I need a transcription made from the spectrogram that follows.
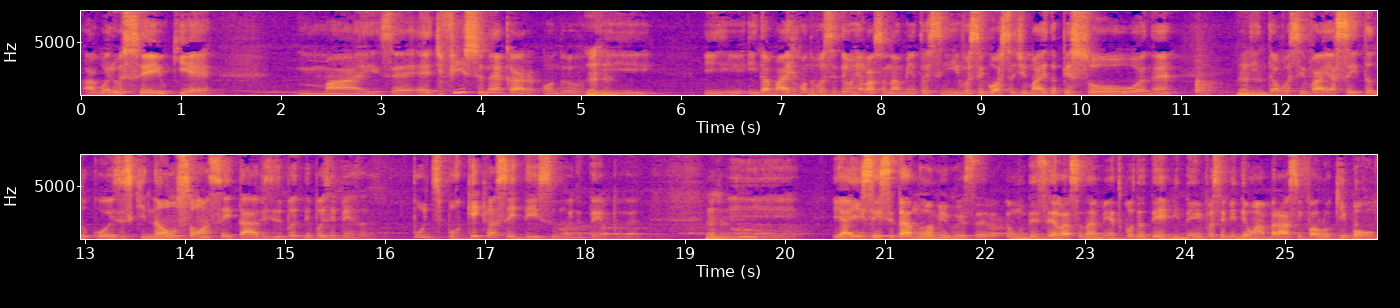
agora eu sei o que é. Mas é, é difícil, né, cara? Quando. Uhum. E, e ainda mais quando você tem um relacionamento assim e você gosta demais da pessoa, né? Uhum. Então você vai aceitando coisas que não são aceitáveis e depois você pensa, putz, por que, que eu aceitei isso muito tempo, né? Uhum. E, e aí, sem citar nome, Gusta, um desse relacionamento, quando eu terminei, você me deu um abraço e falou que bom.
